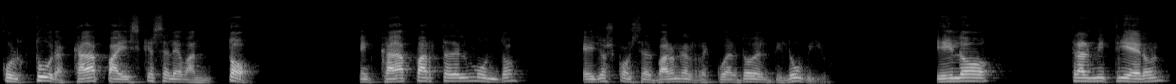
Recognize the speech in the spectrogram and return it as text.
cultura, cada país que se levantó en cada parte del mundo, ellos conservaron el recuerdo del diluvio y lo transmitieron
